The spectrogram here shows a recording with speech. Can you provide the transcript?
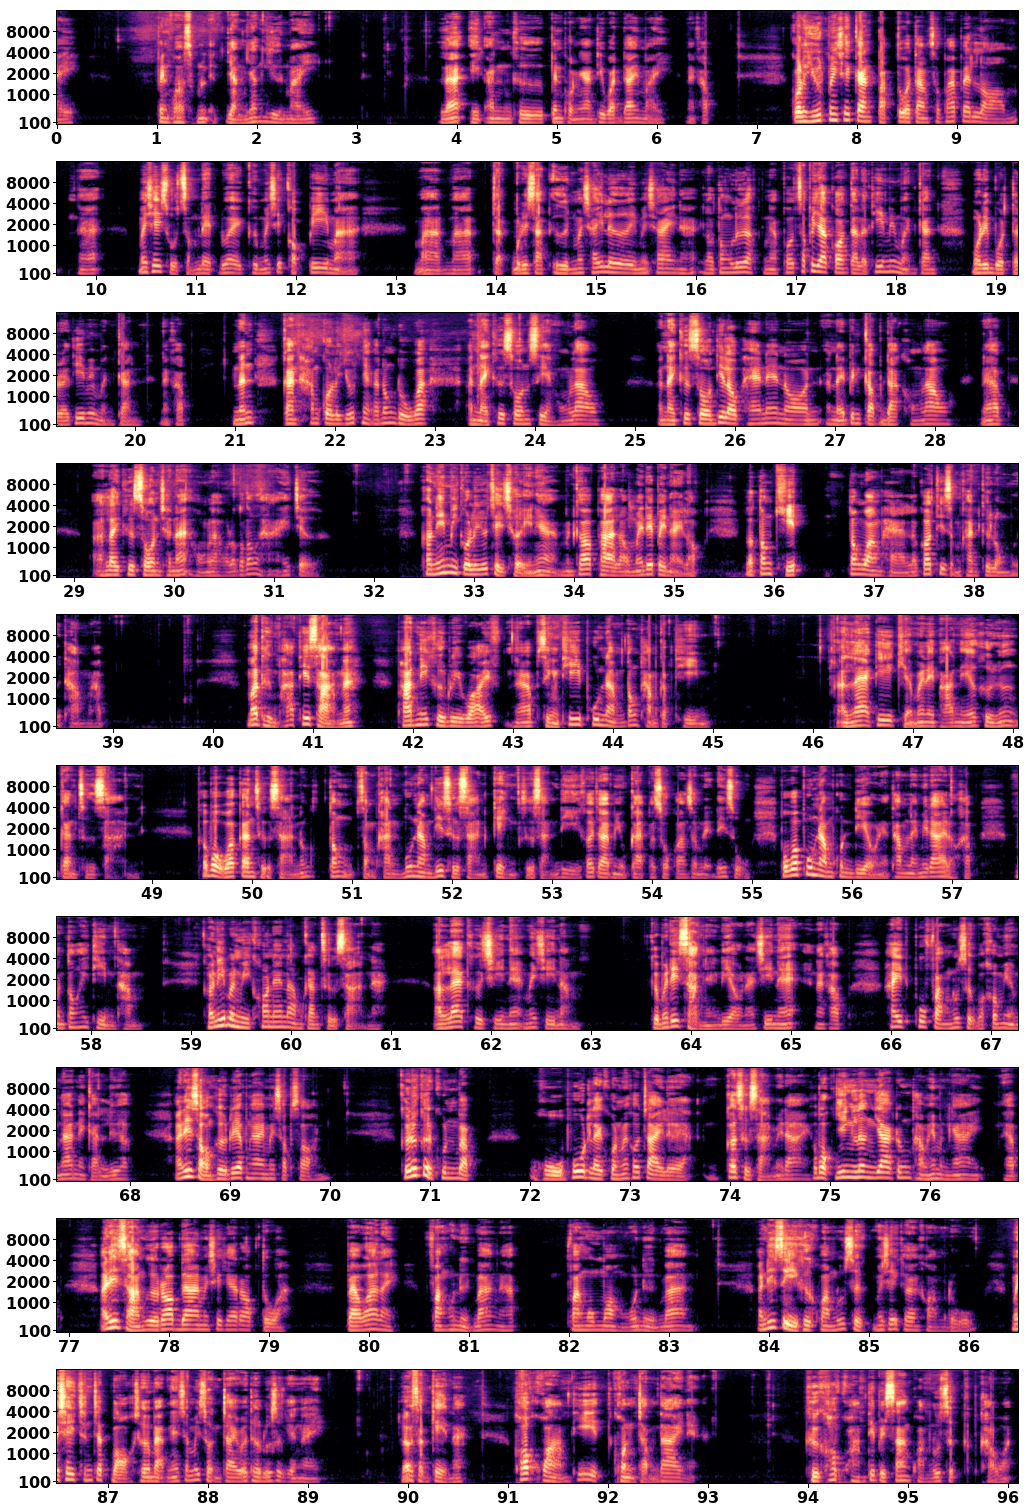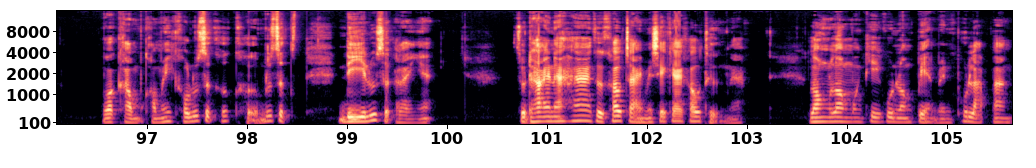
เป็นความสำเร็จอย่างยั่งยืนไหม และอีกอันคือเป็นผลงานที่วัดได้ไหมนะครับ กลยุทธ์ไม่ใช่การปรับตัวตามสภาพแวดล้อมนะไม่ใช่สูตรสำเร็จด้วยคือไม่ใช่ Copy มามามาจากบริษัทอื่นมาใช้เลยไม่ใช่นะเราต้องเลือกนะเพราะทรัพยากรแต่ละที่ไม่เหมือนกันบริบทแต่ละที่ไม่เหมือนกันนะครับนั้นการทำกลยุทธ์เนี่ยก็ต้องดูว่าอันไหนคือโซนเสี่ยงของเรา อันไหนคือโซนที่เราแพ้แน่นอน อันไหนเป็นกับดักของเรานะครับ อะไรคือโซนชนะของเราเราก็ต้องหาให้เจอ คราวนี้มีกลยุทธ์เฉยๆเนี่ยมันก็พาเราไม่ได้ไปไหนหรอก เราต้องคิดต้องวางแผนแล้วก็ที่สำคัญคือลงมือทำครับ มาถึงพาร์ทที่ 3 นะ พาร์ทนี้คือ revive นะครับสิ่งที่ผู้นำต้องทำกับทีม อันแรกที่เขียนไว้ในพาร์ทนี้ก็คือเรื่องการสื่อสารเขาบอกว่าการสื่อสารต้องต้องสำคัญ ผู้นำที่สื่อสารเก่ง สื่อสารดีก็จะมีโอกาสประสบความสำเร็จได้สูง เพราะว่าผู้นำคนเดียวเนี่ยทำอะไรไม่ได้หรอกครับ มันต้องให้ทีมทำคราวนี้มันมีข้อแนะนำการสื่อสารนะ อันแรกคือชี้แนะไม่ชี้นำคือไม่ได้สั่งอย่างเดียวนะชี้แนะนะครับให้ผู้ฟังรู้สึกว่าเขามีอำนาจในการเลือก อันที่ 2 คือเรียบง่ายไม่ซับซ้อน คือถ้าเกิดคุณแบบโอ้โหพูดอะไรคนไม่เข้าใจเลยอะ่ะก็สื่อสารไม่ได้เขาบอกยิ่งเรื่องยากต้องทำให้มันง่ายนะครับอันที่ 3 คือรอบด้านไม่ใช่แค่รอบตัว แปลว่าอะไรฟังคนอื่นบ้างนะครับ ฟังมุมมองของคนอื่นบ้าง อันที่ 4 คือความรู้สึกไม่ใช่แค่ความรู้ ไม่ใช่ฉันจะบอกเธอแบบนี้ฉันไม่สนใจว่าเธอรู้สึกยังไง แล้วสังเกตนะ ข้อความที่คนจำได้เนี่ยคือข้อความที่ไปสร้างความรู้สึกกับเขาอะว่าเขาเขาไม่เขารู้สึกเขิมรู้สึกดีรู้สึกอะไรเงี้ยสุดท้ายนะห้าคือเข้าใจไม่ใช่แค่เข้าถึงนะลองลองบางทีคุณลองเปลี่ยนเป็นผู้รับบ้าง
